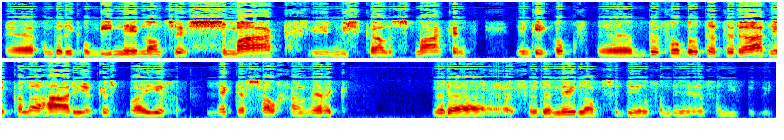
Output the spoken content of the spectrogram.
uh, omdat ik ook die Nederlandse smaak, die muzikale smaken, denk ik ook uh, bijvoorbeeld dat de Radio Kalahari ook eens baie lekker zal gaan werken voor uh, voor de Nederlandse deel van de van die publiek.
